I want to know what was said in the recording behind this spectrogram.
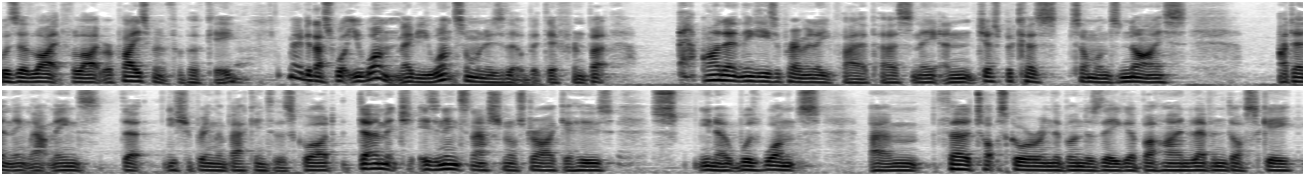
was a light for light replacement for Pukki. No. Maybe that's what you want. Maybe you want someone who's a little bit different, but I don't think he's a Premier League player personally. And just because someone's nice, I don't think that means that you should bring them back into the squad. Drmic is an international striker who's you know was once um, third top scorer in the Bundesliga behind Lewandowski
